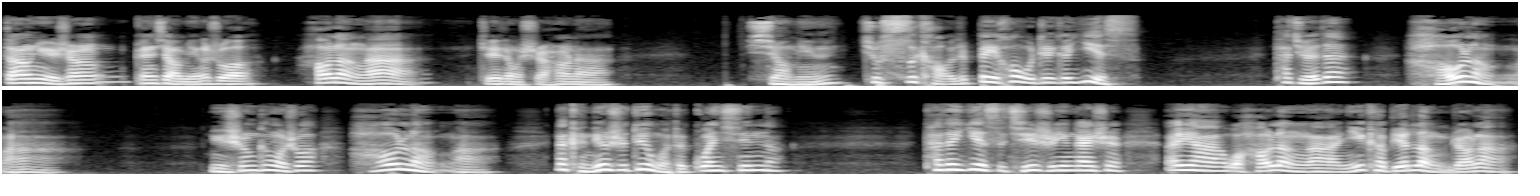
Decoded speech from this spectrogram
当女生跟小明说“好冷啊”这种时候呢，小明就思考这背后这个意思，他觉得好冷啊。女生跟我说“好冷啊”，那肯定是对我的关心呢。他的意思其实应该是：“哎呀，我好冷啊，你可别冷着了，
